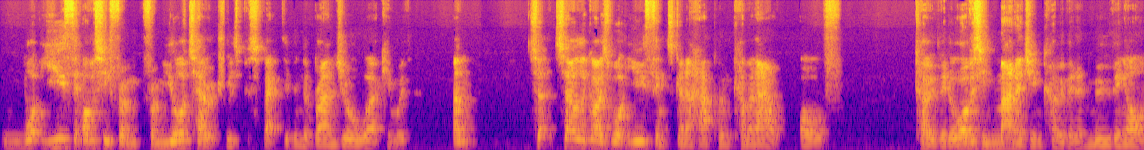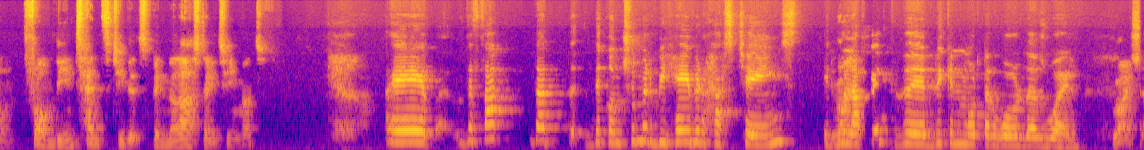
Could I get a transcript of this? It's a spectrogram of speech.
what you think? Obviously, from from your territory's perspective in the brand you're working with, um, t- tell the guys what you think's going to happen coming out of COVID, or obviously managing COVID and moving on from the intensity that's been the last eighteen months. Uh, the fact that the consumer behavior has changed, it will affect the brick and mortar world as well. Right. So,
